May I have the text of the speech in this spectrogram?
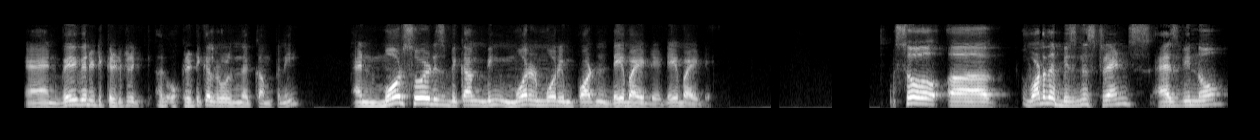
and very very critical uh, critical role in the company and more so it is becoming more and more important day by day day by day so uh, what are the business trends? As we know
